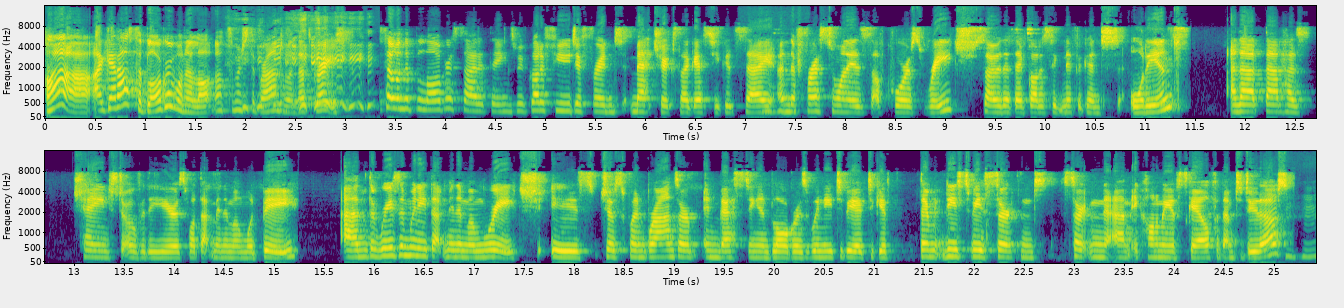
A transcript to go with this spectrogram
Ah, I get asked the blogger one a lot, not so much the brand one. That's great. So, on the blogger side of things, we've got a few different metrics, I guess you could say. Mm-hmm. And the first one is, of course, reach, so that they've got a significant audience. And that, that has changed over the years what that minimum would be. And the reason we need that minimum reach is just when brands are investing in bloggers, we need to be able to give there needs to be a certain certain um, economy of scale for them to do that. Mm-hmm.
